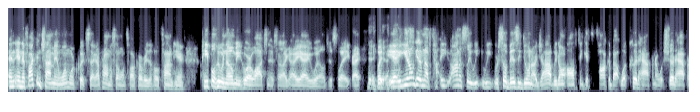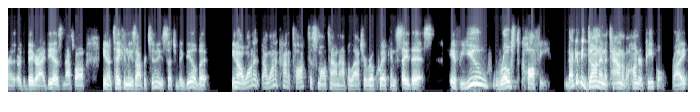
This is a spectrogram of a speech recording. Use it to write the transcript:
And and if I can chime in one more quick sec, I promise I won't talk over you the whole time here. People who know me who are watching this are like, oh yeah, you will. Just wait, right? But yeah. you don't get enough time. Honestly, we, we we're so busy doing our job, we don't often get to talk about what could happen or what should happen or, or the bigger ideas, and that's why you know taking these opportunities is such a big deal. But you know, I want to I want to kind of talk to small town Appalachia real quick and say this. If you roast coffee, that can be done in a town of 100 people, right?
